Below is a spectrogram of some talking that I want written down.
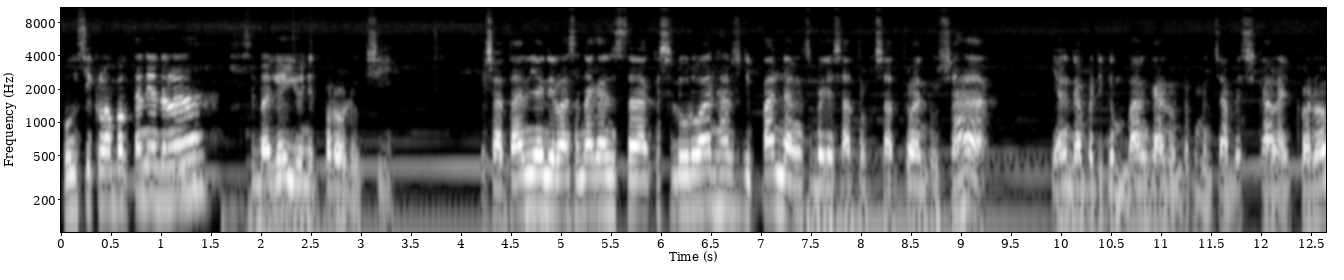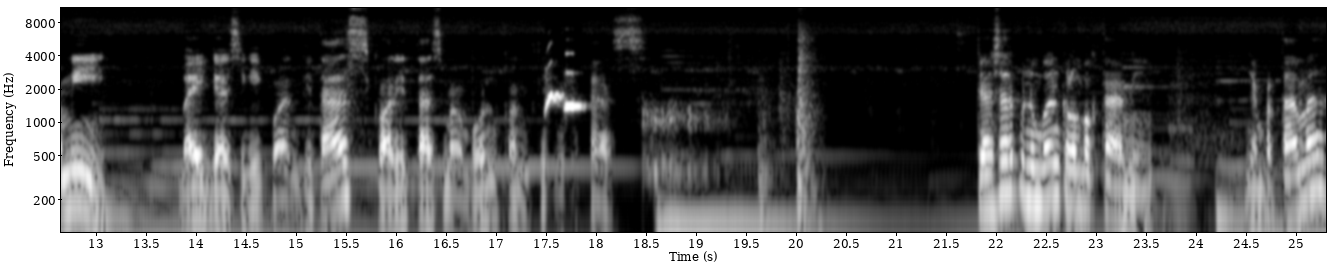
fungsi kelompok tani adalah sebagai unit produksi. Usaha yang dilaksanakan secara keseluruhan harus dipandang sebagai satu kesatuan usaha yang dapat dikembangkan untuk mencapai skala ekonomi, baik dari segi kuantitas, kualitas, maupun kontinuitas. Dasar penumbuhan kelompok tani yang pertama,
